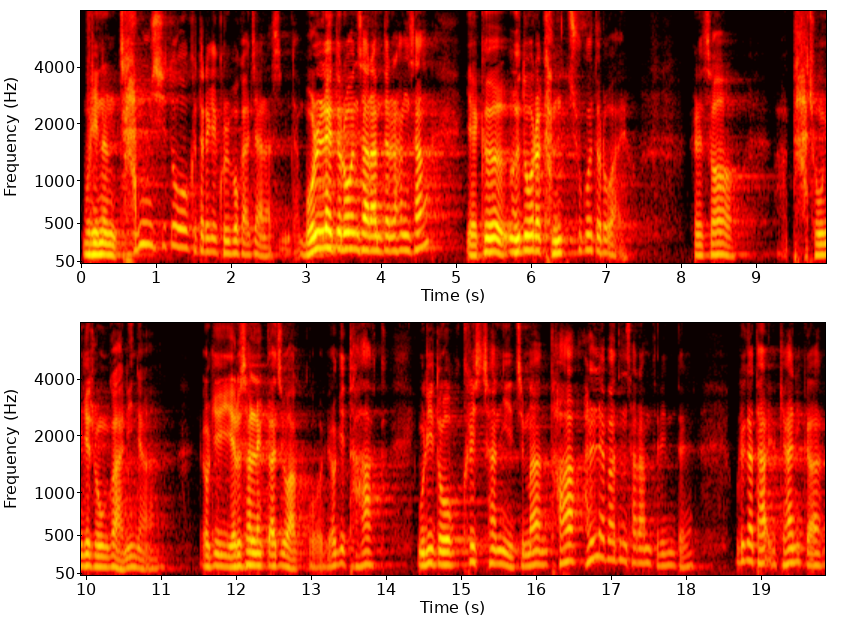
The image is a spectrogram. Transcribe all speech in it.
우리는 잠시도 그들에게 굴복하지 않았습니다. 몰래 들어온 사람들은 항상 예, 그 의도를 감추고 들어와요. 그래서 다 좋은 게 좋은 거 아니냐. 여기 예루살렘까지 왔고 여기 다 우리도 크리스찬이지만 다 할례 받은 사람들인데 우리가 다 이렇게 하니까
